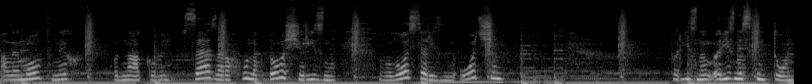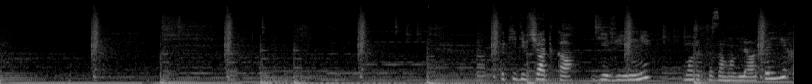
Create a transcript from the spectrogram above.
але молд в них однаковий. Все за рахунок того, що різне волосся, різні очі, по різний скінтон. Такі дівчатка є вільні, можете замовляти їх,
